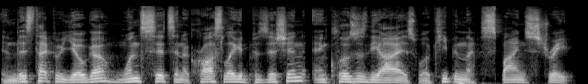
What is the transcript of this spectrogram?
In this type of yoga, one sits in a cross legged position and closes the eyes while keeping the spine straight.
